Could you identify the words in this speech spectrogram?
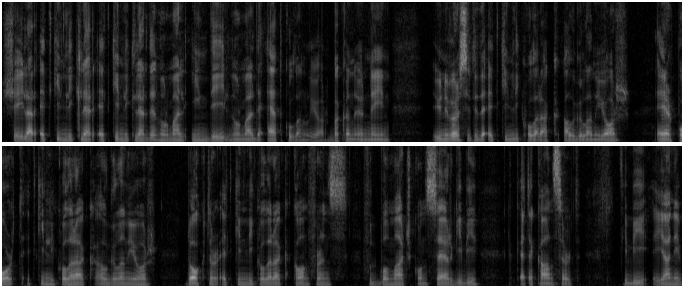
şeyler, etkinlikler. Etkinliklerde normal in değil, normalde at kullanılıyor. Bakın örneğin University'de etkinlik olarak algılanıyor. Airport etkinlik olarak algılanıyor. Doctor etkinlik olarak conference, futbol maç, konser gibi at a concert gibi. Yani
